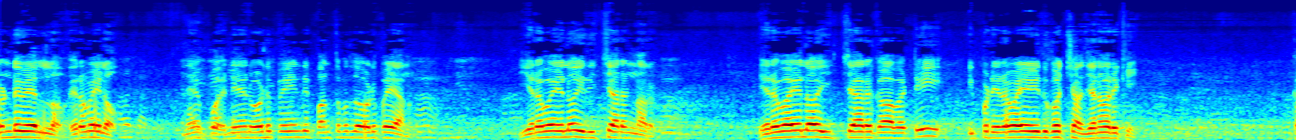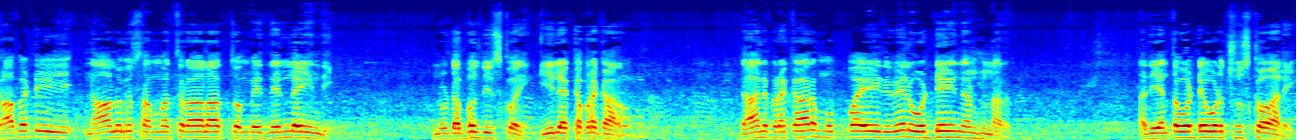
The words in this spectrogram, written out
రెండు వేలలో ఇరవైలో. నేను ఓడిపోయింది పంతొమ్మిదిలో ఓడిపోయాను. ఇరవైలో ఇది ఇచ్చారన్నారు. ఇరవైలో ఇచ్చారు కాబట్టి ఇప్పుడు ఇరవై ఐదుకి వచ్చాం జనవరికి. కాబట్టి నాలుగు సంవత్సరాల తొమ్మిది నెలలు అయింది నువ్వు డబ్బులు తీసుకొని ఈ లెక్క ప్రకారం. దాని ప్రకారం ముప్పై ఐదు వేలు వడ్డీ అయింది అంటున్నారు. అది ఎంత వడ్డీ కూడా చూసుకోవాలి.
